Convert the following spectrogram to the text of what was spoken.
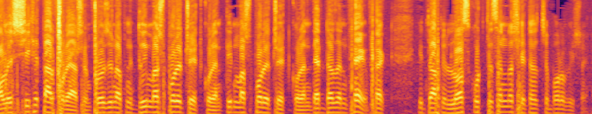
নলেজ শিখে তারপরে আসেন। প্রয়োজন আপনি দুই মাস পরে ট্রেড করেন, তিন মাস পরে ট্রেড করেন। দ্যাট ডাজেন্ট ফ্যাক্ট কিন্তু আপনি লস করতেছেন না, সেটা হচ্ছে বড় বিষয়।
